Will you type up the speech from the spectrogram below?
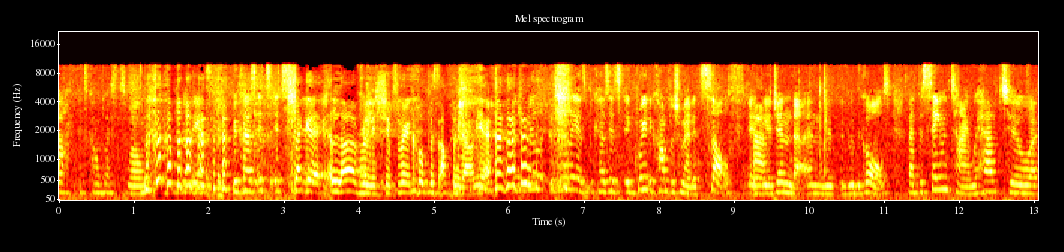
Ah, it's complex as well. It really is. because it's it's It's like a uh, love relationship, it's very complex up and down, yeah. it really, it really is because it's a great accomplishment itself, uh, Ah. the agenda and with, with the goals. But at the same time, we have to uh,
